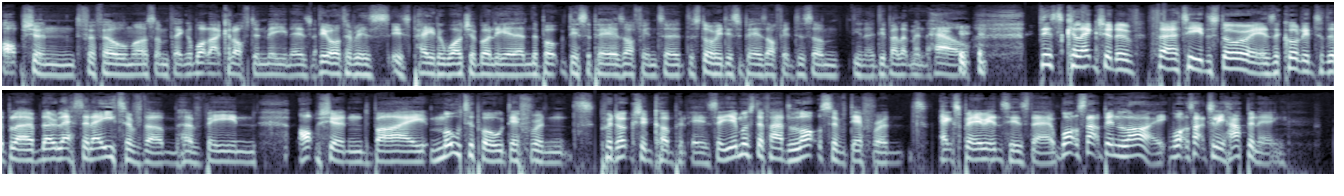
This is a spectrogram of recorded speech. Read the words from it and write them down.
optioned for film or something, and what that can often mean is the author is, is paid a wad of money and then the book disappears off into the story disappears off into some you know development hell. this collection of thirteen stories, according to the blurb, no less than eight of them have been optioned by multiple different production companies. So you must have had lots of different experiences there. What's that been like? What's actually happened? Happening?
